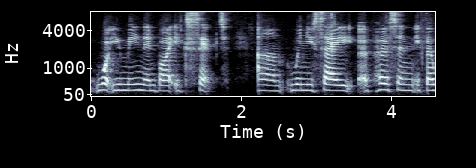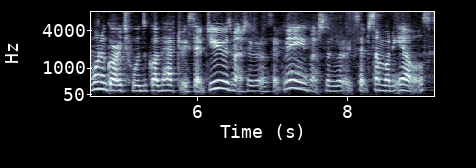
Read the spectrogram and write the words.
what you mean then by accept? Um, when you say a person, if they want to grow towards God, they have to accept you as much as they've got to accept me, as much as they've got to accept somebody else.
